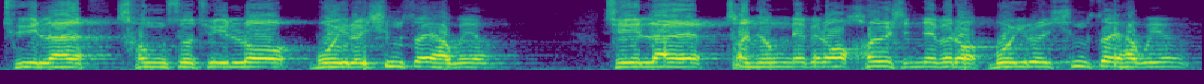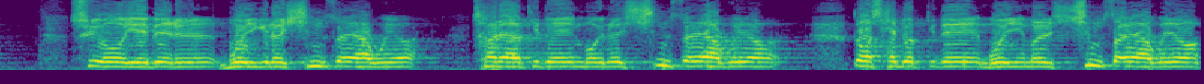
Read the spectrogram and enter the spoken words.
주일날 성수 주일로 모이를 힘써야 하고요. 주일날 저녁 예배로 헌신 예배로 모이를 힘써야 하고요. 수요 예배를 모이기를 힘써야 하고요. 철야 기도에 모이를 힘써야 하고요. 또 새벽 기도에 모임을 힘써야 하고요.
